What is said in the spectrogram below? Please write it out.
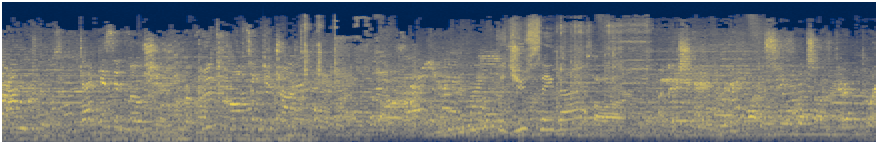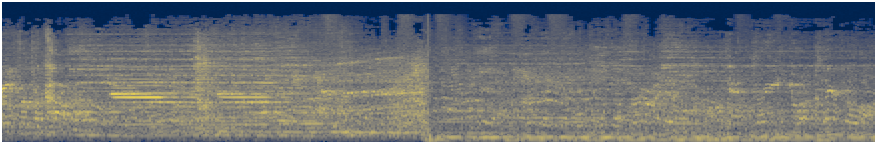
Ground crews, deck is in motion. Recruit crossing to transport. Did you see that? Initiate reflight sequence on deck three for Picard. Clear to launch.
